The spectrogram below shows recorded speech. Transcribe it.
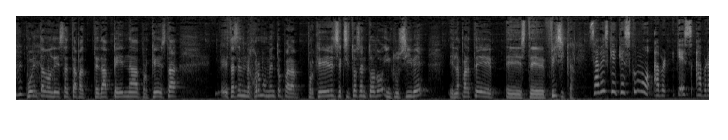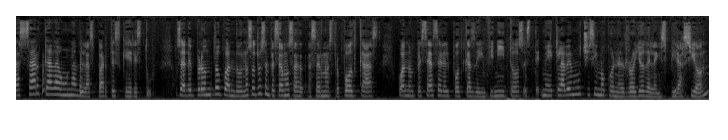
Cuéntanos de esta etapa, ¿te da pena? ¿Por qué está, estás en el mejor momento para, porque eres exitosa en todo, inclusive en la parte este, física? ¿Sabes qué? Que es como que es abrazar cada una de las partes que eres tú. O sea, de pronto cuando nosotros empezamos a hacer nuestro podcast, cuando empecé a hacer el podcast de Infinitos, este, me clavé muchísimo con el rollo de la inspiración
